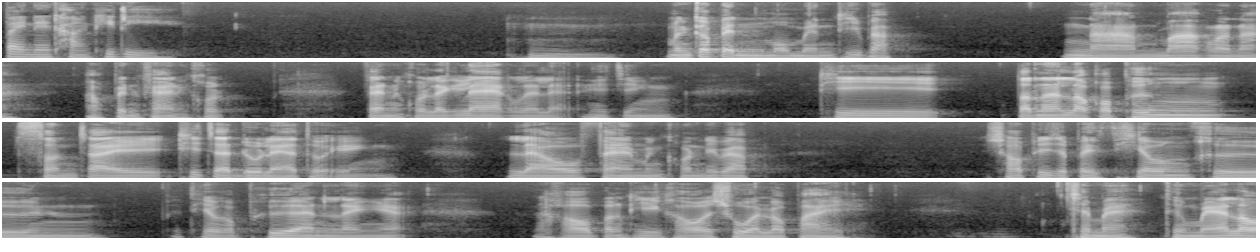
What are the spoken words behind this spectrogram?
ไปในทางที่ดี อืม มันก็เป็นโมเมนต์ที่แบบนานมากแล้วนะ เอาเป็นแฟนคนแฟนคนแรก ๆ เลยแหละที่จริง ที่ตอนนั้นเราก็เพิ่งสนใจที่จะดูแลตัวเอง แล้วแฟนเป็นคนที่แบบ ชอบที่จะไปเที่ยวกลางคืน ไปเที่ยวกับเพื่อนอะไรเงี้ย แล้วเขาบางทีเขาก็ชวนเราไป ใช่ไหมถึงแม้เรา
